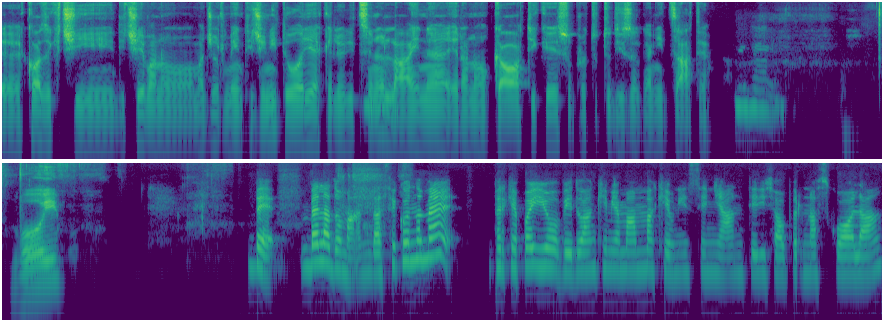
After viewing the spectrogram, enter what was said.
eh, cose che ci dicevano maggiormente i genitori è che le lezioni Mhm. online erano caotiche e soprattutto disorganizzate. Mhm. Voi? Beh, bella domanda. Secondo me, perché poi io vedo anche mia mamma che è un'insegnante, diciamo, per una scuola,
